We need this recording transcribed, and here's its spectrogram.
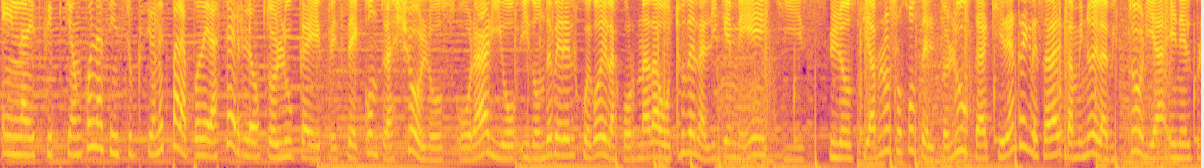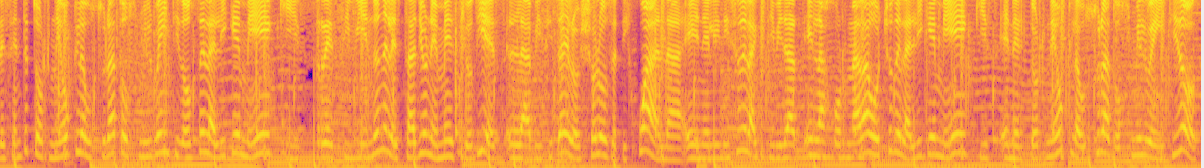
en la descripción con las instrucciones para poder hacerlo. Toluca FC contra Cholos, horario y dónde ver el juego de la jornada 8 de la Liga MX. Los Diablos Rojos del Toluca quieren regresar al camino de la victoria en el presente torneo clausura 2022 de la Liga MX, recibiendo en el estadio Nemesio 10 la visita de los Cholos de Tijuana en el inicio de la actividad en la jornada 8 de la Liga MX en el torneo Clausura 2022,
